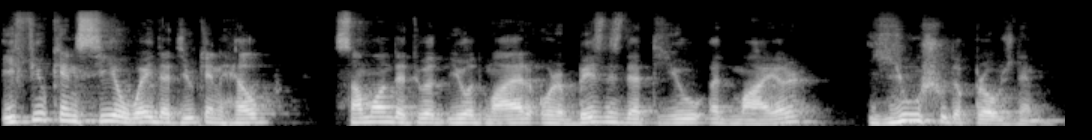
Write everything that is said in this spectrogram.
if you can see a way that you can help someone that you admire or a business that you admire, you should approach them.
